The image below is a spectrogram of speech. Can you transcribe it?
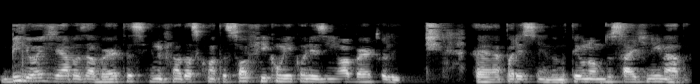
bilhões de abas abertas e no final das contas só fica um íconezinho aberto ali, é, aparecendo, não tem o nome do site nem nada.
